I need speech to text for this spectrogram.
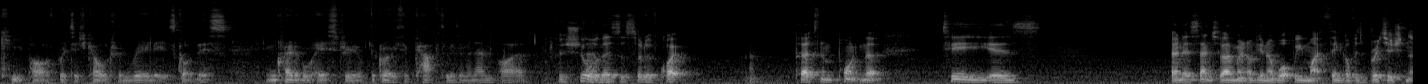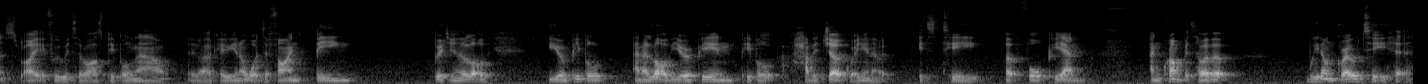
key part of British culture, and really it's got this incredible history of the growth of capitalism and empire. For sure, Um, there's a sort of quite pertinent point that tea is an essential element of you know what we might think of as Britishness, right? If we were to ask people now, like, okay, you know, what defines being British? A lot of European people and a lot of European people have a joke where you know it's tea at four p.m. and crumpets. However, we don't grow tea here.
